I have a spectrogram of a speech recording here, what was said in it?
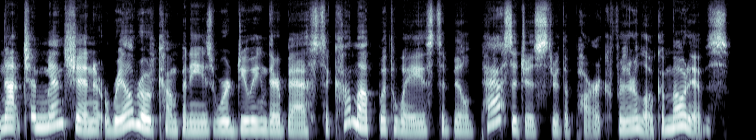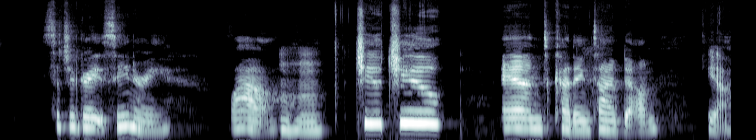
Not to mention, railroad companies were doing their best to come up with ways to build passages through the park for their locomotives. Such a great scenery. Wow. Mm-hmm. Choo choo. And cutting time down. Yeah.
